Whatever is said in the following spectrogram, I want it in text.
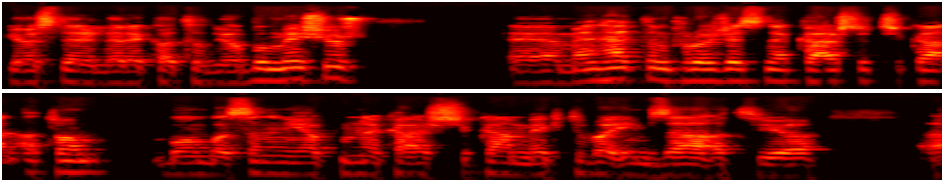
gösterilere katılıyor. Bu meşhur Manhattan projesine karşı çıkan atom bombasının yapımına karşı çıkan mektuba imza atıyor. E,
